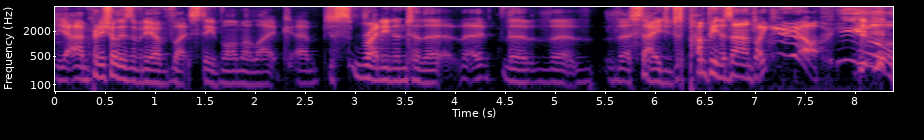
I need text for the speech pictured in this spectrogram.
Yeah, I'm pretty sure there's a video of like Steve Ballmer like uh, just running into the the, the the the stage and just pumping his arms like yeah, yeah,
